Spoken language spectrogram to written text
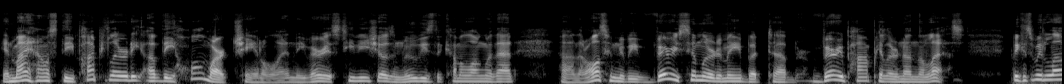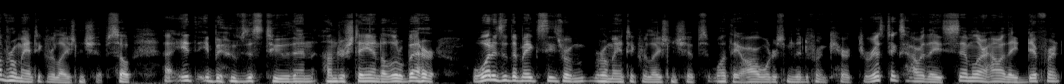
in my house, the popularity of the Hallmark channel and the various TV shows and movies that come along with that, uh, that all seem to be very similar to me, but uh, very popular nonetheless because we love romantic relationships. So uh, it, it behooves us to then understand a little better what is it that makes these rom romantic relationships what they are? What are some of the different characteristics? How are they similar? How are they different?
